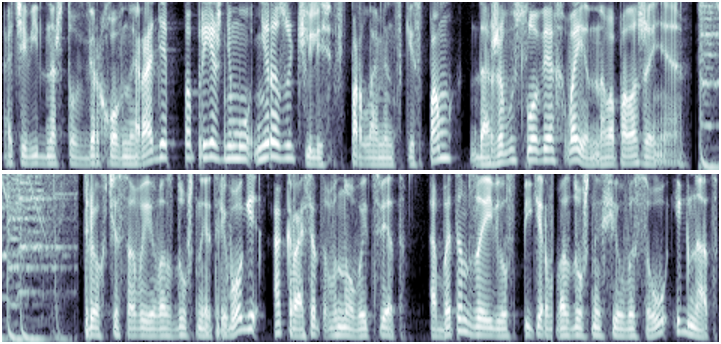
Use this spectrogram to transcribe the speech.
Очевидно, что в Верховной Раде по-прежнему не разучились в парламентский спам даже в условиях военного положения. Трехчасовые воздушные тревоги окрасят в новый цвет – об этом заявил спикер воздушных сил ВСУ Игнат.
